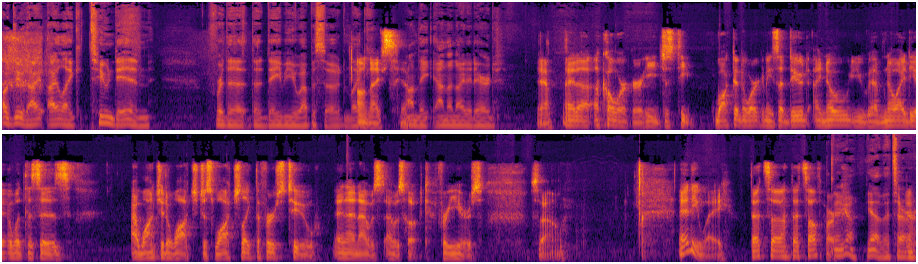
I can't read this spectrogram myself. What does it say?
Oh, dude, I, I like tuned in for the the debut episode. Like, Oh, nice, yeah. On the on the night it aired. yeah i had a, a coworker he just he walked into work and he said dude i know you have no idea what this is i want you to watch just watch like the first two and then i was i was hooked for years so anyway that's uh that's south park There you go. Yeah, that's our Yeah,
